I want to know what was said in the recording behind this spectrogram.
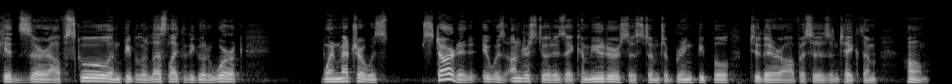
kids are off school and people are less likely to go to work. When Metro was started, it was understood as a commuter system to bring people to their offices and take them home.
